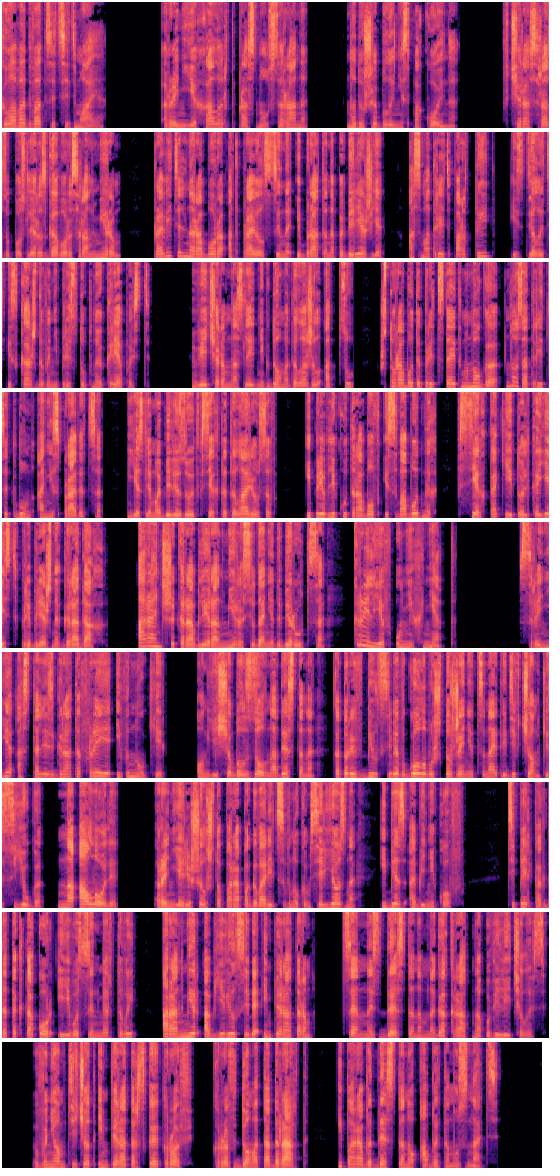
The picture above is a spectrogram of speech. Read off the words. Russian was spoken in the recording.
Глава двадцать седьмая. Ренье Халлард проснулся рано, но душе было неспокойно. Вчера, сразу после разговора с Ранмиром, правитель Нарабора отправил сына и брата на побережье осмотреть порты и сделать из каждого неприступную крепость. Вечером наследник дома доложил отцу, что работы предстоит много, но за тридцать лун они справятся, если мобилизуют всех тетелариусов и привлекут рабов и свободных всех, какие только есть в прибрежных городах. А раньше корабли Ранмира сюда не доберутся, крыльев у них нет. С Ренье остались Грата Фрея и внуки. Он еще был зол на Дестона, который вбил себе в голову, что женится на этой девчонке с юга, на Алоле. Ренье решил, что пора поговорить с внуком серьезно и без обиняков. Теперь, когда Тактакор и его сын мертвы, Аранмир объявил себя императором, Ценность Дестона многократно увеличилась. В нем течет императорская кровь, кровь дома Тадрарт, и пора бы Дестону об этом узнать.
